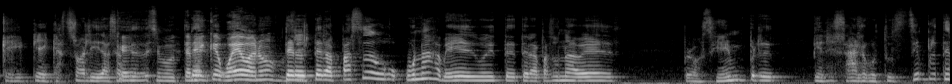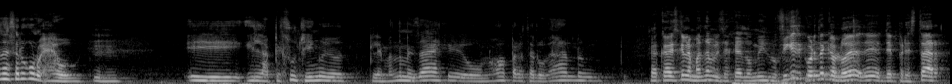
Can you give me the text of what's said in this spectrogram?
qué, qué casualidad. O sea, Que- te, Simón, te- también qué hueva, ¿no? te- Sí. te la paso una vez, güey, te, te la paso una vez, pero siempre tienes algo, tú siempre tienes algo nuevo. güey. Ujú. Y, y la pienso un chingo, yo le mando mensaje o no para saludarlo. O sea, cada vez que le manda mensaje es lo mismo. Fíjese que ahorita que habló de, de- de prestar,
